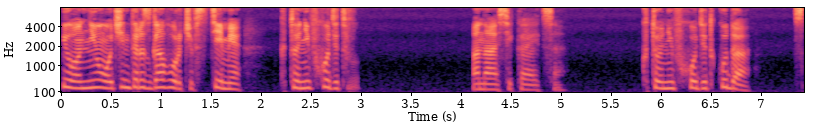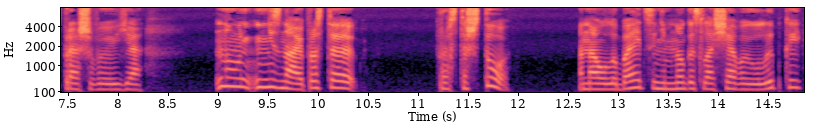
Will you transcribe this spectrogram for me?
И он не очень-то разговорчив с теми, кто не входит в... Она осекается. «Кто не входит куда?» — спрашиваю я. «Ну, не знаю, просто... Просто что?» Она улыбается немного слащавой улыбкой,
